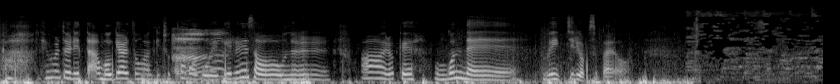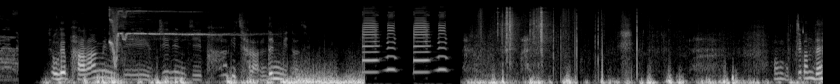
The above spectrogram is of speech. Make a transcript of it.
아, 해물들이 딱 먹이 활동하기 좋다라고 얘기를 해서 오늘 아 이렇게 온 건데 왜 입질이 없을까요? 저게 바람인지 입질인지 파악이 잘 안 됩니다 지금 어 묵직한데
